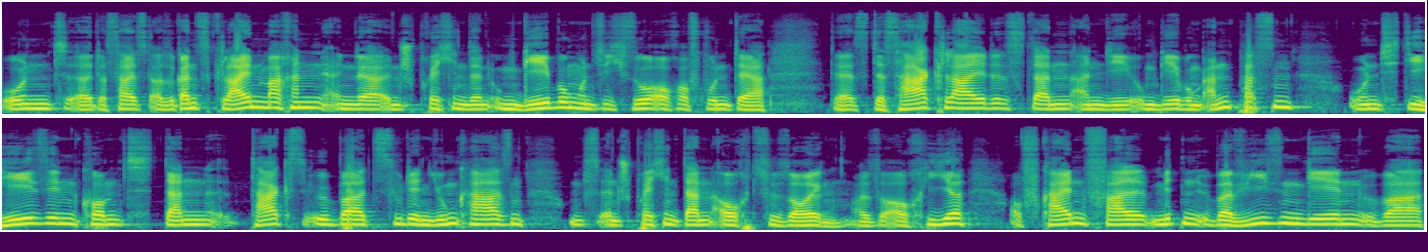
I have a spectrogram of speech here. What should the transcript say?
und äh, das heißt also ganz klein machen in der entsprechenden Umgebung und sich so auch aufgrund der, des, des Haarkleides dann an die Umgebung anpassen. Und die Häsin kommt dann tagsüber zu den Junghasen, um es entsprechend dann auch zu säugen. Also auch hier auf keinen Fall mitten über Wiesen gehen, über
